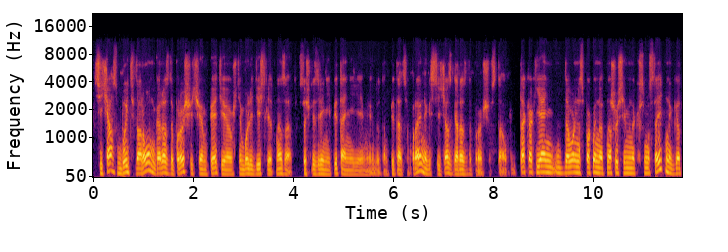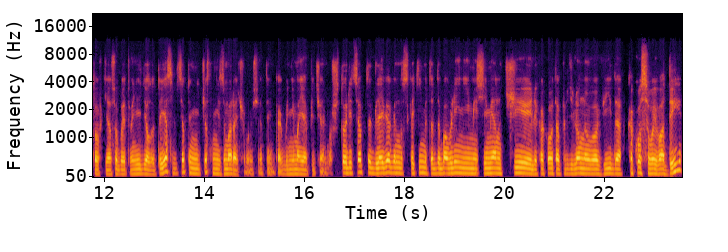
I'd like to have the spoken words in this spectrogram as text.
сейчас быть здоровым гораздо проще, чем 5, а уж тем более 10 лет назад. С точки зрения питания, я имею в виду, там, питаться правильно, сейчас гораздо проще стало. Так как я довольно спокойно отношусь именно к самостоятельной готовке, особо этого не делаю, то я с рецептами, честно, не заморачиваюсь. Это как бы не моя печаль. Что рецепты для веганов с какими-то добавлениями семян чи или какого-то определенного вида кокосовой воды,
